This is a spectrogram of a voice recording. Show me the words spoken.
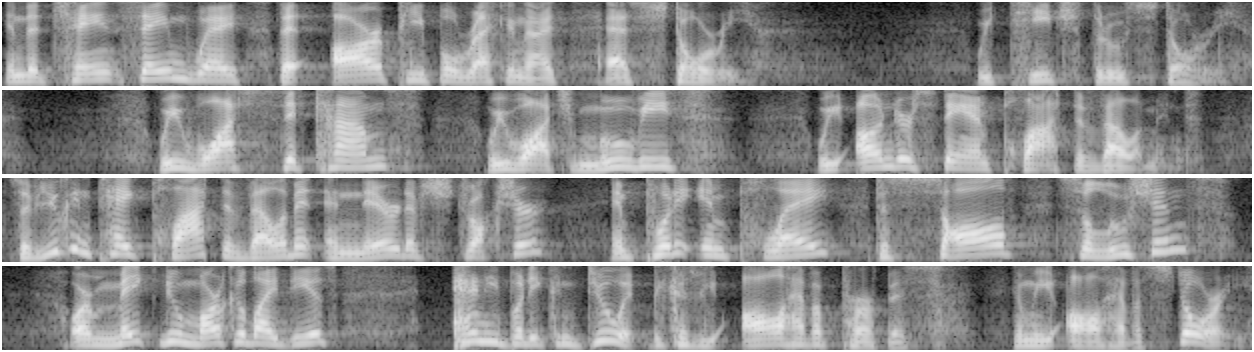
in the cha- same way that our people recognize as story. We teach through story. We watch sitcoms we watch movies, we understand plot development. So if you can take plot development and narrative structure and put it in play to solve solutions or make new marketable ideas, anybody can do it because we all have a purpose and we all have a story.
